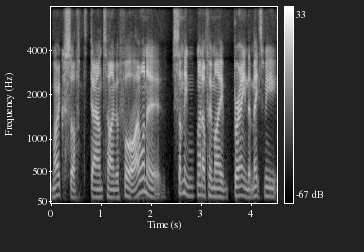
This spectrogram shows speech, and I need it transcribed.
Microsoft downtime before, I want to something went off in my brain that makes me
